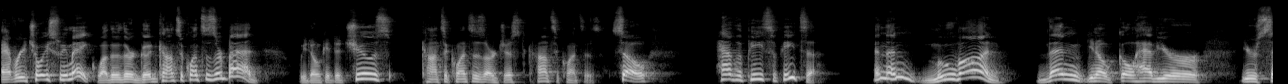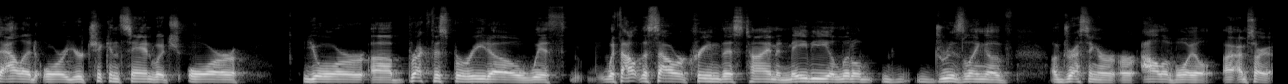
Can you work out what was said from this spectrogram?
every choice we make, whether they're good consequences or bad. We don't get to choose. Consequences are just consequences. So have a piece of pizza. and then move on. Then, you know, go have your your salad or your chicken sandwich or your uh, breakfast burrito with without the sour cream this time and maybe a little drizzling of of dressing or, or olive oil. I, am sorry.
